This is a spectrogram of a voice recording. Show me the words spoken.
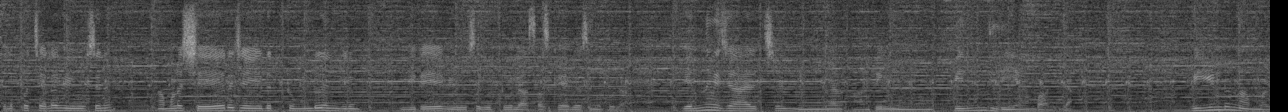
ചിലപ്പോൾ ചില വ്യൂസിന് നമ്മൾ ഷെയർ ചെയ്തിട്ടുണ്ട് എങ്കിലും തീരെ വ്യൂസ് കിട്ടൂല സബ്സ്ക്രൈബേഴ്സും കിട്ടൂല. എന്ന് വിചാരിച്ച് നിങ്ങൾ അതിൽ നിന്നും പിന്തിരിയാൻ പാടില്ല. വീണ്ടും നമ്മൾ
